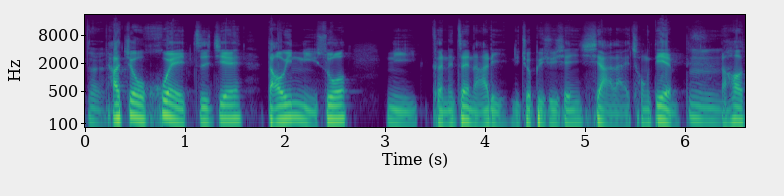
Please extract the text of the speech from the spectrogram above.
对，它就会直接导引你说，你可能在哪里，你就必须先下来充电，嗯，然后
